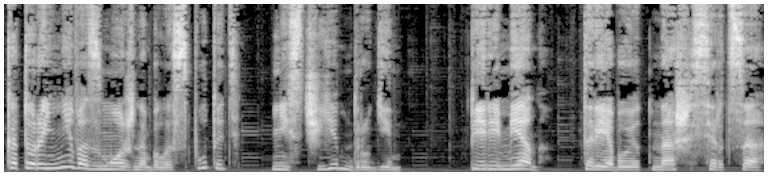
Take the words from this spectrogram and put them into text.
который невозможно было спутать ни с чьим другим. Перемен требуют наши сердца.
